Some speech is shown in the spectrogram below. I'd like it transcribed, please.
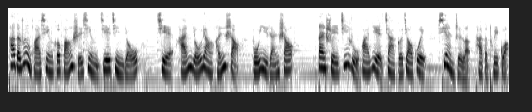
它的润滑性和防蚀性接近油，且含油量很少，不易燃烧。但水基乳化液价格较贵，限制了它的推广。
